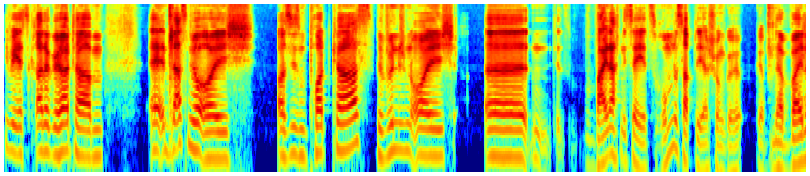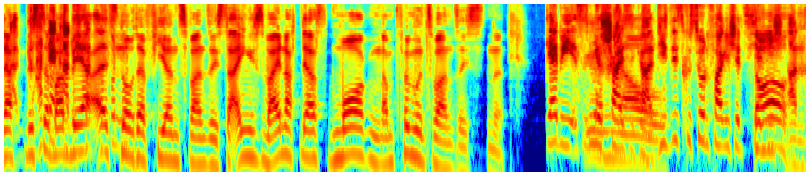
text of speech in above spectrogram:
die wir jetzt gerade gehört haben, äh, entlassen wir euch aus diesem Podcast. Wir wünschen euch. Äh, Weihnachten ist ja jetzt rum, das habt ihr ja schon gehört. Ge Na, Weihnachten ist aber mehr als noch der 24. Eigentlich ist Weihnachten erst morgen, am 25. Gabby, es ist mir Genau. scheißegal. Die Diskussion fange ich jetzt hier Doch. nicht an.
